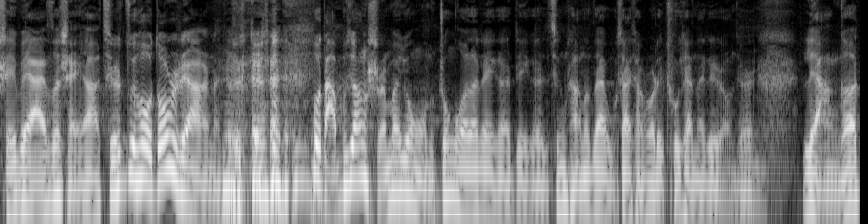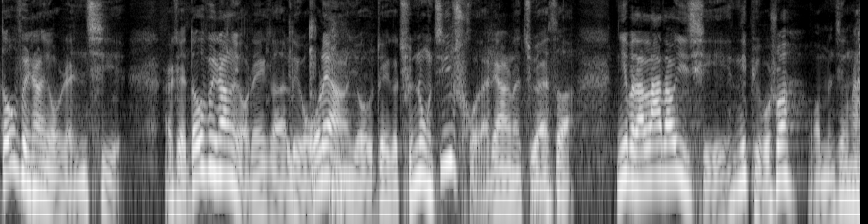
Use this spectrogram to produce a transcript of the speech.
谁 VS 谁啊？其实最后都是这样的，就是 不打不相识嘛。用我们中国的这个这个经常的在武侠小说里出现的这种，就是两个都非常有人气，而且都非常有这个流量、有这个群众基础的这样的角色，你把他拉到一起，你比如说我们经常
